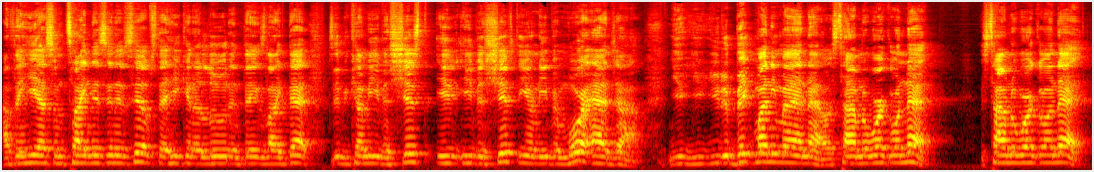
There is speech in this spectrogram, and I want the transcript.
I think he has some tightness in his hips that he can elude and things like that to become even shift, even shiftier and even more agile. You, you you the big money man now. It's time to work on that. It's time to work on that.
